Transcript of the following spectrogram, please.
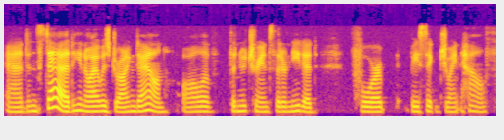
And instead you know i was drawing down all of the nutrients that are needed for basic joint health.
